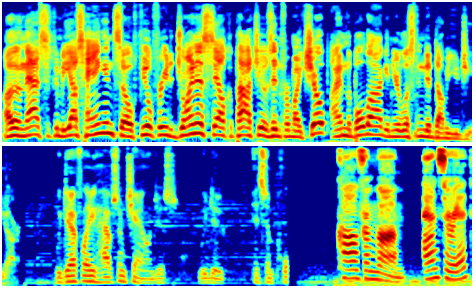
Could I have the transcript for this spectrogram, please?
Other than that, it's going to be us hanging, so feel free to join us. Sal Capaccio is in for Mike Schopp. I'm the Bulldog, and you're listening to WGR. We definitely have some challenges. We do. It's important. Call from mom. Answer it.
